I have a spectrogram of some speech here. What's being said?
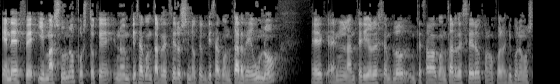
nf i más 1, puesto que no empieza a contar de 0, sino que empieza a contar de 1. ¿eh? En el anterior ejemplo empezaba a contar de 0, con lo cual aquí ponemos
